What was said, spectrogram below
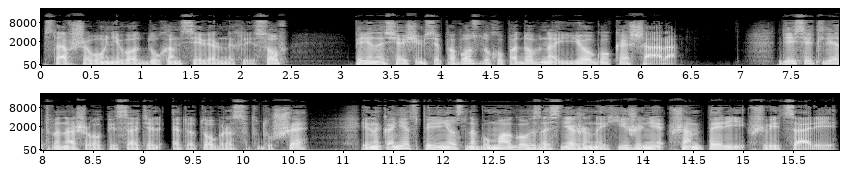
ставшего у него духом северных лесов, переносящимся по воздуху подобно йогу Кэшара. Десять лет вынашивал писатель этот образ в душе и, наконец, перенес на бумагу в заснеженной хижине в Шампери в Швейцарии,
